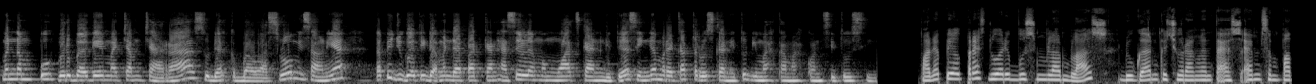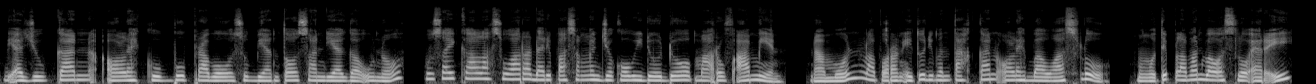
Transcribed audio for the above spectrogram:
menempuh berbagai macam cara sudah ke Bawaslu misalnya tapi juga tidak mendapatkan hasil yang memuaskan gitu ya sehingga mereka teruskan itu di Mahkamah Konstitusi. Pada Pilpres 2019, dugaan kecurangan TSM sempat diajukan oleh kubu Prabowo Subianto Sandiaga Uno usai kalah suara dari pasangan Joko Widodo Ma'ruf Amin. Namun, laporan itu dimentahkan oleh Bawaslu. Mengutip laman Bawaslu RI,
